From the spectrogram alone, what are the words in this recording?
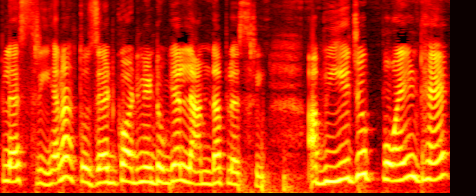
plus three है ना? तो जेड कोऑर्डिनेट हो गया लैमडा प्लस थ्री अब ये जो पॉइंट है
